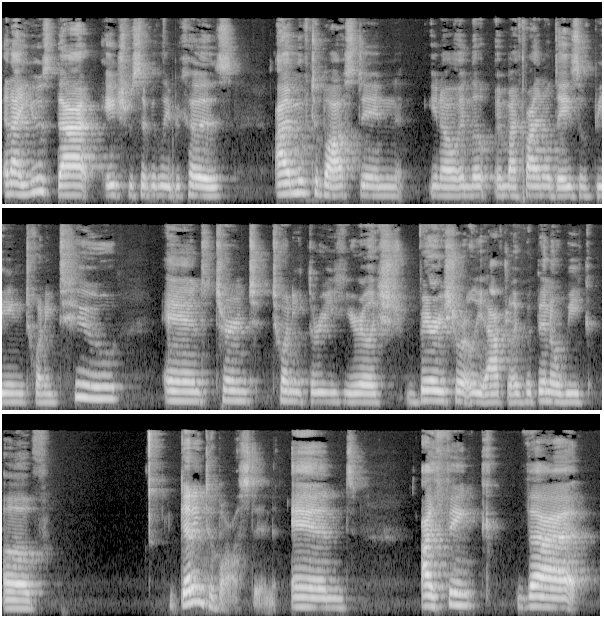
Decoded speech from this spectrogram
and I used that age specifically because I moved to Boston you know, in the in my final days of being 22 and turned 23 here like sh- very shortly after like within a week of getting to Boston. And I think that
